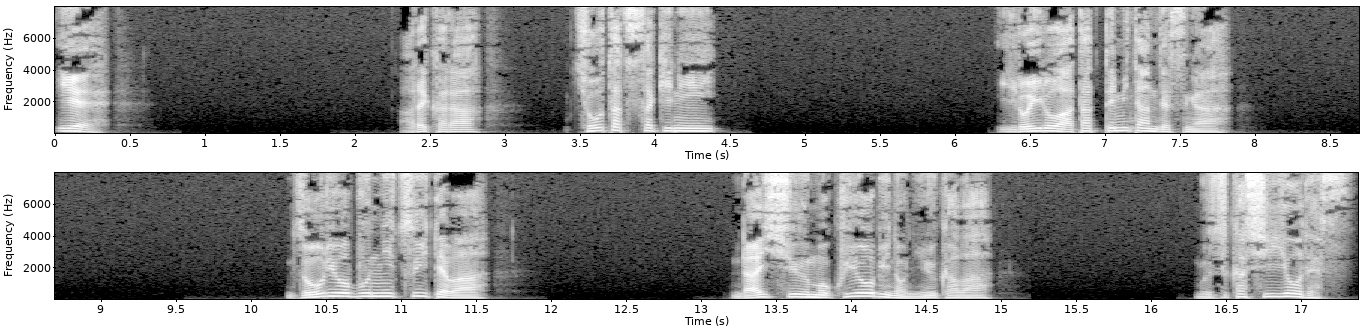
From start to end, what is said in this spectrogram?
いえ、あれから調達先に、いろいろ当たってみたんですが、増量分については、来週木曜日の入荷は、難しいようです。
